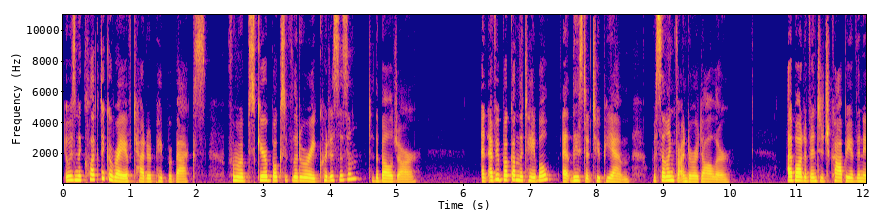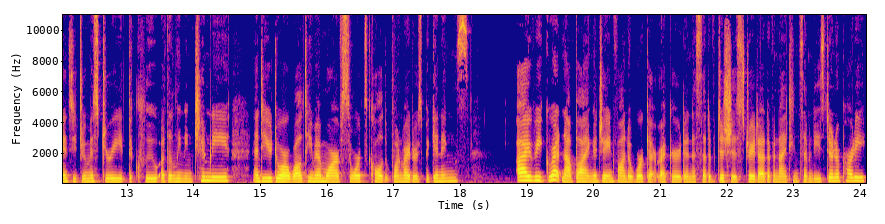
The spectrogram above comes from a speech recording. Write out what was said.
It was an eclectic array of tattered paperbacks, from obscure books of literary criticism to the bell jar. And every book on the table, at least at 2 p.m., was selling for under a dollar. I bought a vintage copy of the Nancy Drew mystery, The Clue of the Leaning Chimney, and a Eudora Welty memoir of sorts called One Writer's Beginnings. I regret not buying a Jane Fonda workout record and a set of dishes straight out of a 1970s dinner party,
